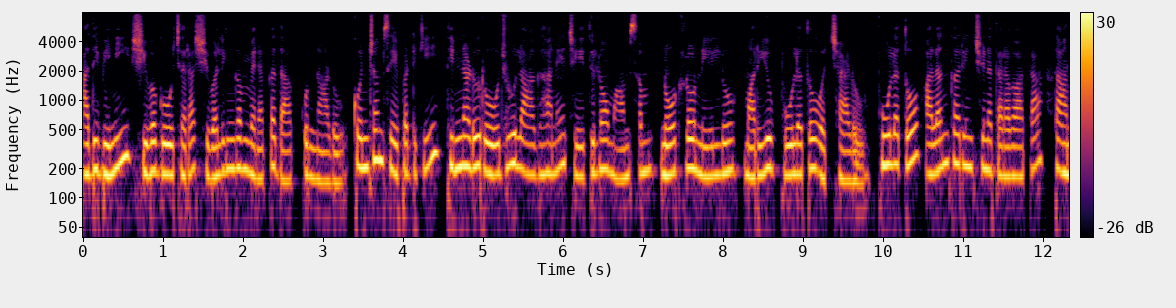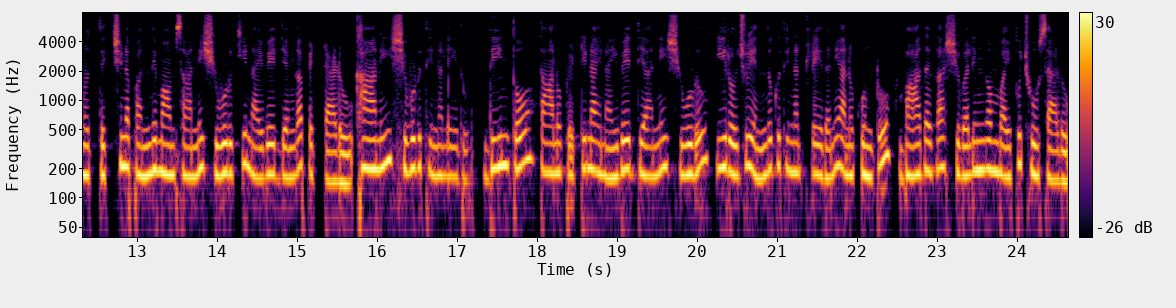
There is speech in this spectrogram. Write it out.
అది విని శివగోచర శివలింగం వెనక దాక్కున్నాడు. కొంచెం సేపటికి తిన్నడు రోజూలాగానే చేతిలో మాంసం నోట్లో నీళ్ళు మరియు పూలతో వచ్చాడు. పూలతో అలంకరించిన తర్వాత తాను తెచ్చిన పంది మాంసాన్ని శివుడికి నైవేద్యంగా పెట్టాడు. కాని శివుడు తినలేదు. దీంతో తాను పెట్టిన నైవేద్యాన్ని శివుడు ఈ రోజు ఎందుకు తినట్లేదని అనుకుంటూ బాధగా శివలింగం వైపు చూశాడు.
